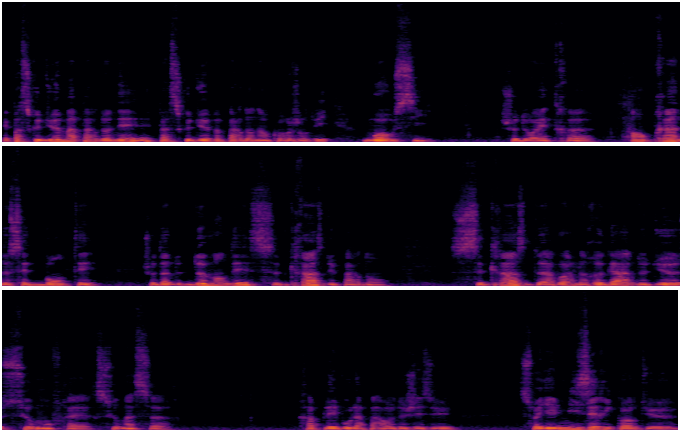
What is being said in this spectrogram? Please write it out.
et parce que Dieu m'a pardonné, et parce que Dieu me pardonne encore aujourd'hui, moi aussi, je dois être euh, empreint de cette bonté. Je dois demander cette grâce du pardon. cette grâce d'avoir le regard de Dieu sur mon frère, sur ma sœur. Rappelez-vous la parole de Jésus, soyez miséricordieux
